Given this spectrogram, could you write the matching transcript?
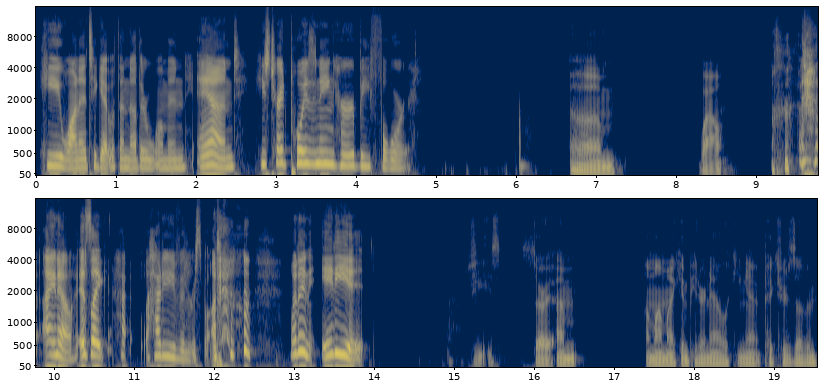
He wanted to get with another woman, and he's tried poisoning her before. Um, wow. I know. It's like, how, how do you even respond? what an idiot. Jeez. Sorry, I'm I'm on my computer now looking at pictures of him.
